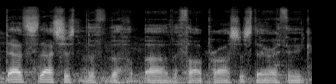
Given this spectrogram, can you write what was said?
that's that's just the the, uh, the thought process there. I think.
